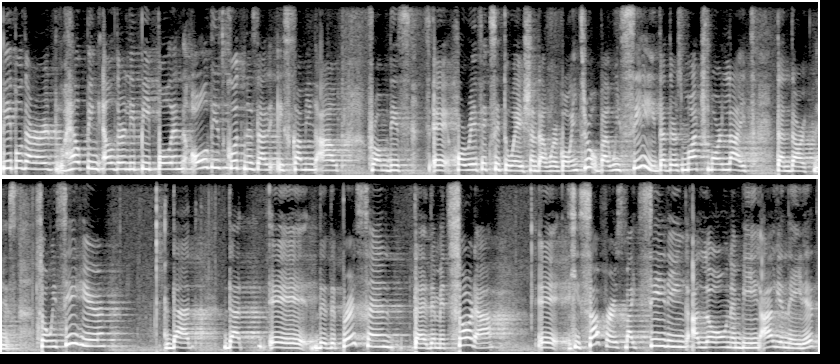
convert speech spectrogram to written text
people that are helping elderly people and all this goodness that is coming out from this uh, horrific situation that we're going through. But we see that there's much more light than darkness. So we see here that that uh, the, the person, the, the Metzora, uh, he suffers by sitting alone and being alienated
